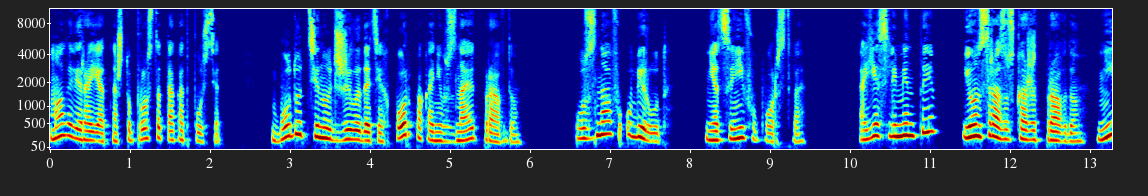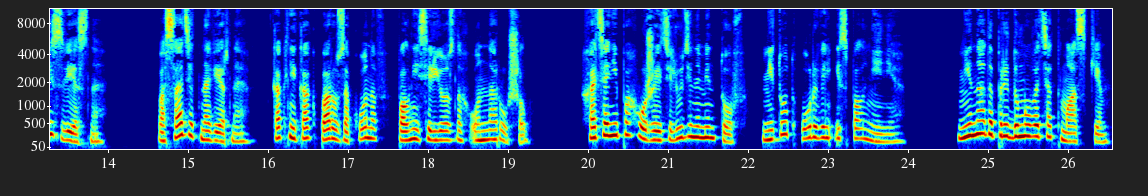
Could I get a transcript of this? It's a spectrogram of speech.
маловероятно, что просто так отпустят. Будут тянуть жилы до тех пор, пока не узнают правду. Узнав, уберут, не оценив упорства. А если менты, и он сразу скажет правду, неизвестно. Посадят, наверное. Как-никак пару законов, вполне серьезных, он нарушил. Хотя не похожи эти люди на ментов, не тот уровень исполнения. Не надо придумывать отмазки,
